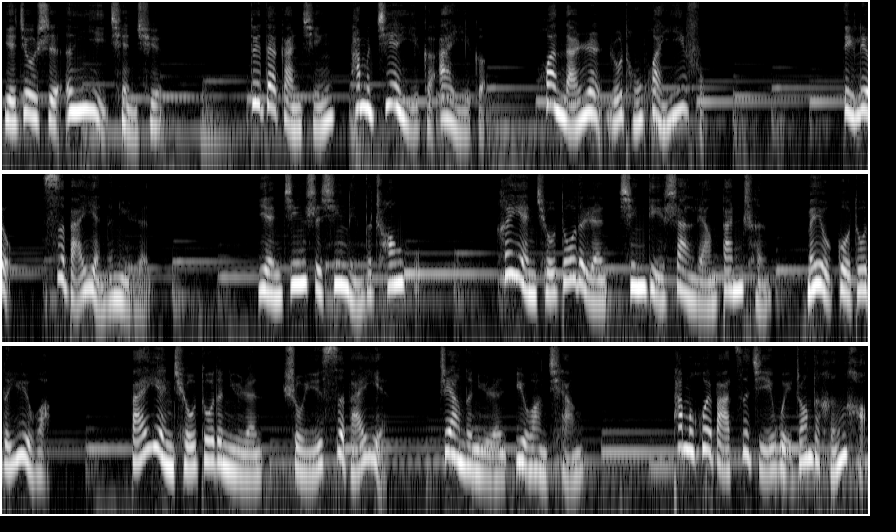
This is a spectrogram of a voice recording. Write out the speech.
也就是恩义欠缺。对待感情，她们见一个爱一个，换男人如同换衣服。第六，四白眼的女人，眼睛是心灵的窗户，黑眼球多的人心地善良单纯，没有过多的欲望。白眼球多的女人属于四白眼，这样的女人欲望强，他们会把自己伪装得很好，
